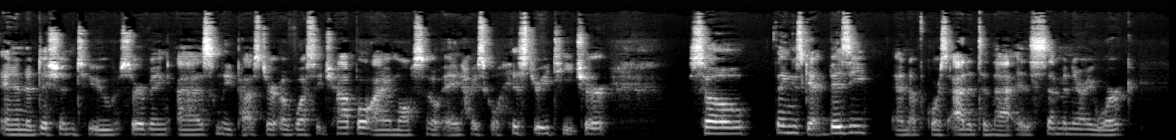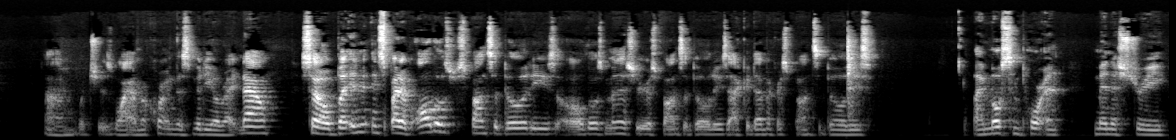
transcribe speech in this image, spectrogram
and in addition to serving as lead pastor of Wesley Chapel, I am also a high school history teacher. So things get busy, and of course, added to that is seminary work, um, which is why I'm recording this video right now. So, but in, in spite of all those responsibilities, all those ministry responsibilities, academic responsibilities, my most important ministry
